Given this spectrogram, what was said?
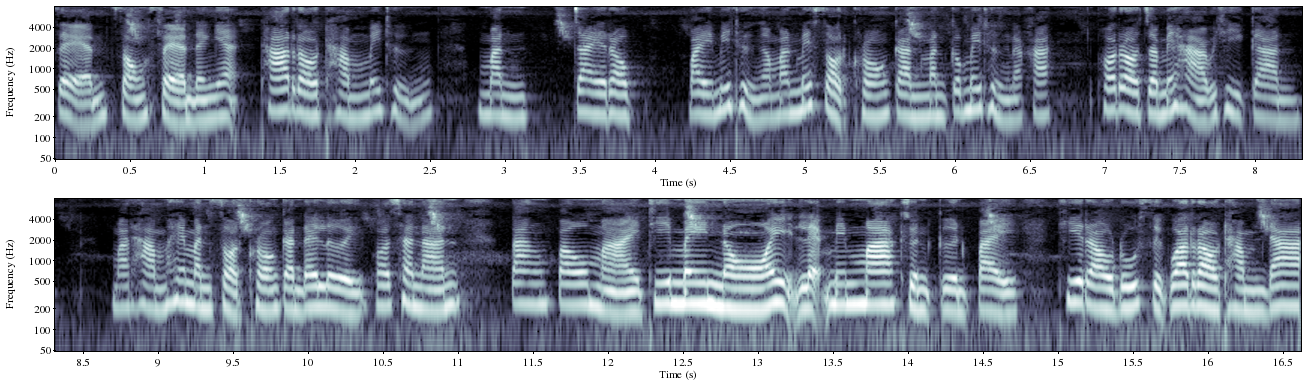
แสนสองแสนอย่างเงี้ย ถ้าเราทำไม่ถึงมันใจเราไปไม่ถึงอะมันไม่สอดคล้องกันมันก็ไม่ถึงนะคะ เพราะเราจะไม่หาวิธีการมาทำให้มันสอดคล้องกันได้เลย เพราะฉะนั้นตั้งเป้าหมายที่ไม่น้อยและไม่มากจนเกินไป ที่เรารู้สึกว่าเราทำได้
